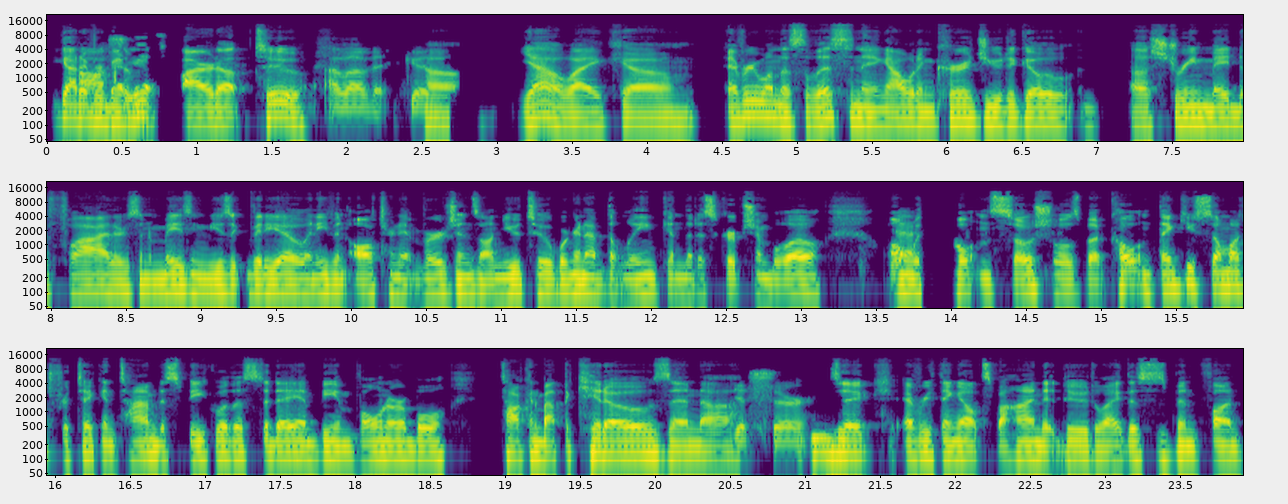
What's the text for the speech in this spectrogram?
You got awesome. everybody else fired up too. I love it. Good. Uh, yeah, like um, everyone that's listening, I would encourage you to go uh, stream Made to Fly. There's an amazing music video and even alternate versions on YouTube. We're gonna have the link in the description below, on yeah. with Colton's socials. But Colton, thank you so much for taking time to speak with us today and being vulnerable talking about the kiddos and uh, yes, sir, music, everything else behind it, dude. Like this has been fun.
